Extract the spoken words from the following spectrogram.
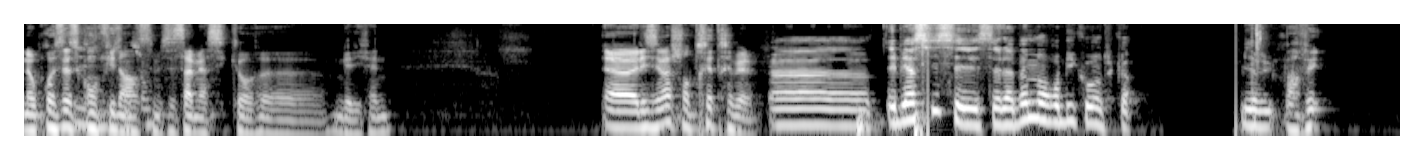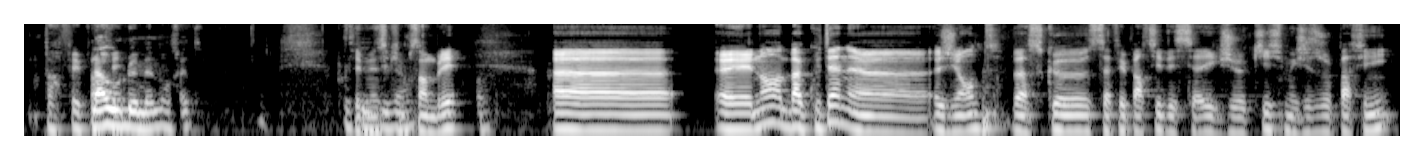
No Process Les Confidence, c'est ça, merci euh, Galifen. Euh, les images sont très très belles. Euh, eh bien si, c'est c'est la même en Robico en tout cas. Bien vu. Parfait. Parfait, Là parfait. où le même en fait. C'est bien ce qui me hein. semblait. Euh, et non, Bakuten, euh, j'ai honte parce que ça fait partie des séries que je kiffe mais que j'ai toujours pas fini.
